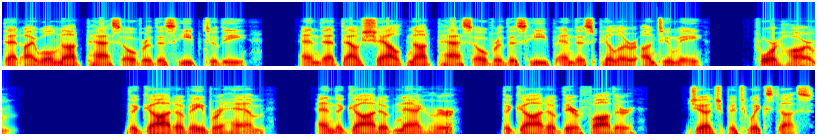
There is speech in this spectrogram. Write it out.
that I will not pass over this heap to thee, and that thou shalt not pass over this heap and this pillar unto me, for harm. The God of Abraham, and the God of Nahor, the God of their father, judge betwixt us.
